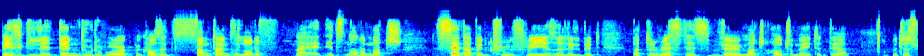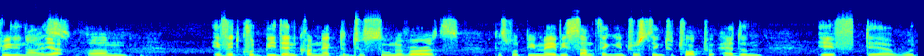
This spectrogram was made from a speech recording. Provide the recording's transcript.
Basically, let them do the work because it's sometimes a lot of. It's not a much setup in Crew Three is a little bit, but the rest is very much automated there, which is really nice. Yeah. Um, if it could be then connected to Soonaverse, this would be maybe something interesting to talk to Adam if there would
